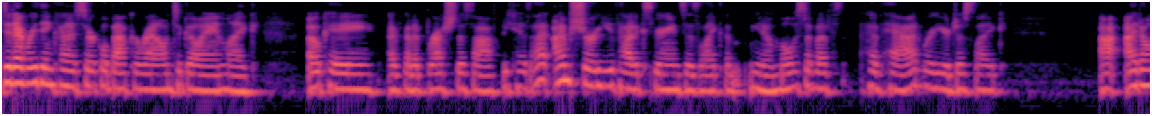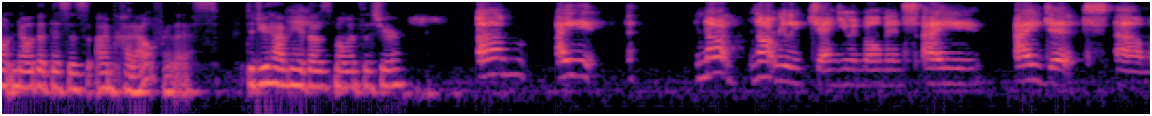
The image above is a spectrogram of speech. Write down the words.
did everything kind of circle back around to going like okay i've got to brush this off because I, i'm sure you've had experiences like the you know most of us have had where you're just like I, I don't know that this is i'm cut out for this. Did you have any of those moments this year? Um i not not really genuine moments. I i get um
